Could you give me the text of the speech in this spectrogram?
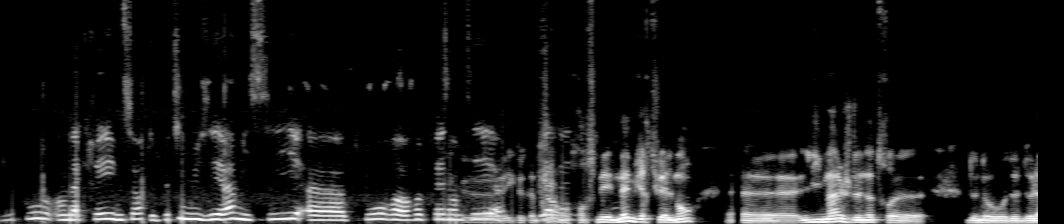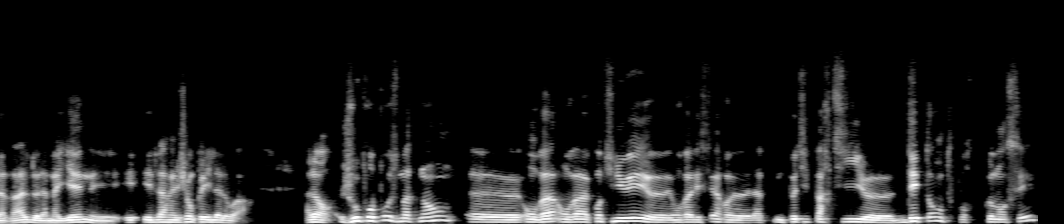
Du coup, on a créé une sorte de petit muséum ici euh, pour euh, représenter. Euh, et que comme ça, on transmet même virtuellement euh, l'image de notre, de nos, de, de Laval, de la Mayenne et, et- et de la région Pays de la Loire. Alors, je vous propose maintenant, euh, on, va, on va continuer, euh, on va aller faire euh, la- une petite partie euh, détente pour commencer,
